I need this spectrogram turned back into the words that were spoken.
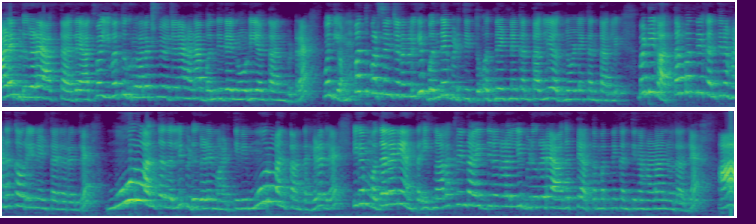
ನಾಳೆ ಬಿಡುಗಡೆ ಆಗ್ತಾ ಇದೆ, ಅಥವಾ ಇವತ್ತು ಗೃಹಲಕ್ಷ್ಮಿ ಯೋಜನೆ ಹಣ ಬಂದಿದೆ ನೋಡಿ ಅಂತ ಅನ್ಬಿಟ್ರೆ ಒಂದ್ ಎಂಬತ್ತು ಪರ್ಸೆಂಟ್ ಜನಗಳಿಗೆ ಬಂದೇ ಬಿಡ್ತಿತ್ತು. ಹದಿನೆಂಟನೇ ಕಂತಾಗ್ಲಿ, ಹದಿನೇಳನೇ ಕಂತಾಗ್ಲಿ. ಬಟ್ ಈಗ ಹತ್ತೊಂಬತ್ತನೇ ಕಂತಿನ ಹಣಕ್ಕೆ ಅವ್ರು ಏನ್ ಹೇಳ್ತಾ ಇದಾರೆ ಅಂದ್ರೆ, ಮೂರು ಹಂತದಲ್ಲಿ ಬಿಡುಗಡೆ ಮಾಡ್ತೀವಿ. ಮೂರು ಹಂತ ಅಂತ ಹೇಳಿದ್ರೆ, ಈಗ ಮೊದಲನೇ ಹಂತ, ಈಗ ನಾಲ್ಕರಿಂದ ಐದು ದಿನಗಳಲ್ಲಿ ಬಿಡುಗಡೆ ಆಗತ್ತೆ ಹತ್ತೊಂಬತ್ತನೇ ಕಂತಿನ ಹಣ ಅನ್ನೋದಾದ್ರೆ, ಆ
